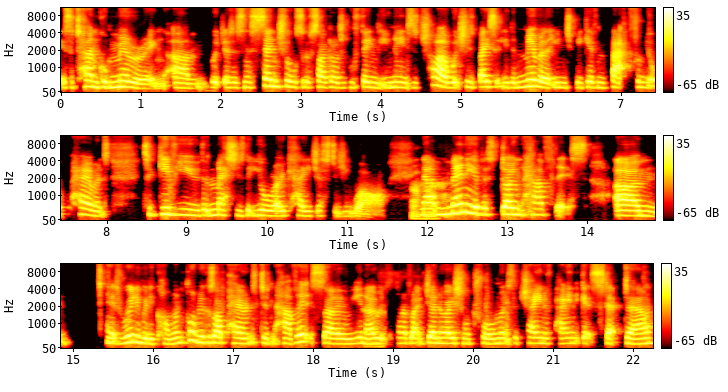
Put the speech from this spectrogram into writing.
it's a term called mirroring, um, which is an essential sort of psychological thing that you need as a child, which is basically the mirror that you need to be given back from your parents to give you the message that you're okay just as you are. Uh-huh. Now, many of us don't have this. Um, it's really, really common, probably because our parents didn't have it. So, you know, it's kind of like generational trauma. It's the chain of pain, it gets stepped down.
